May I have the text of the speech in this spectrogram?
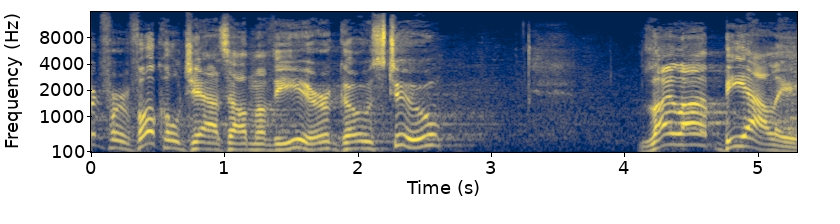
award for Vocal Jazz Album of the Year goes to Laila Biali.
